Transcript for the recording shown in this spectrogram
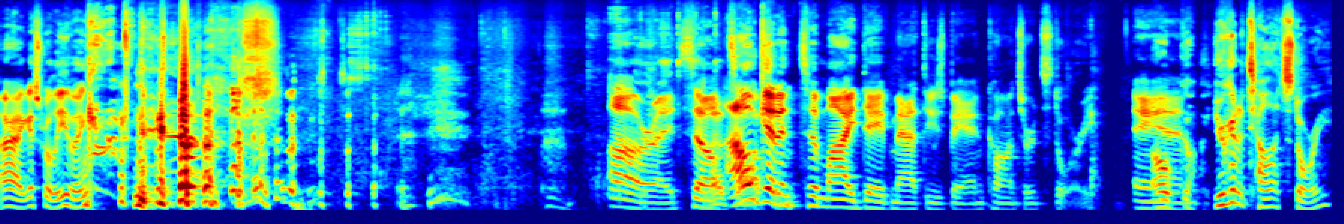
all right, I guess we're leaving. All right, so That's I'll get into my Dave Matthews Band concert story. And oh, God. you're gonna tell that story?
